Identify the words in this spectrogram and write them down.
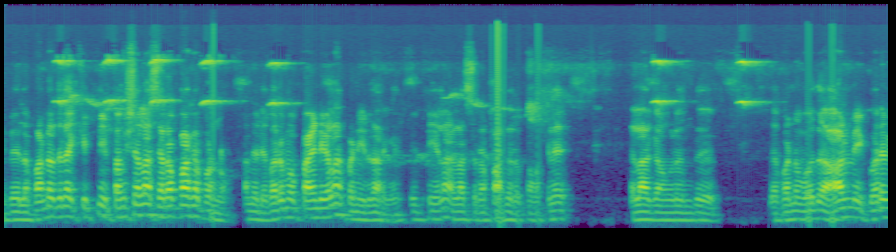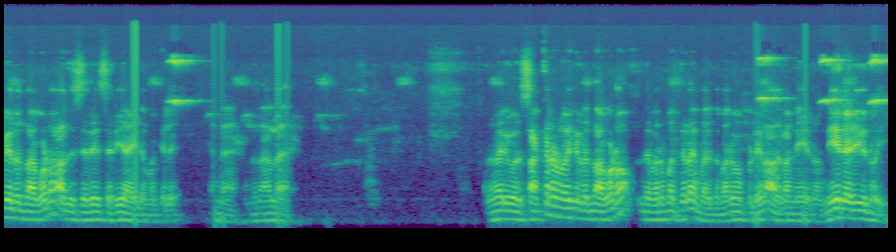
இதில் பண்ணுறதுல கிட்னி ஃபங்க்ஷன்லாம் சிறப்பாக பண்ணும். அந்த வரும பாயிண்ட்கள்லாம் பண்ணிட்டு தான் இருக்கு கிட்னியெல்லாம் நல்லா சிறப்பாக இருக்கும். மக்களே எல்லாருக்கும் அவங்களும் வந்து இதை பண்ணும்போது ஆண்மை குறைவு இருந்தால் கூட அது சரி சரியாயிடும் மக்களே. என்ன? அதனால் அது மாதிரி ஒரு சக்கரை நோய்கள் இருந்தால் கூட இந்த வருமத்தில் இந்த வரும பிள்ளைகள் அதெல்லாம் நேரிடும். நீரழிவு நோய்.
